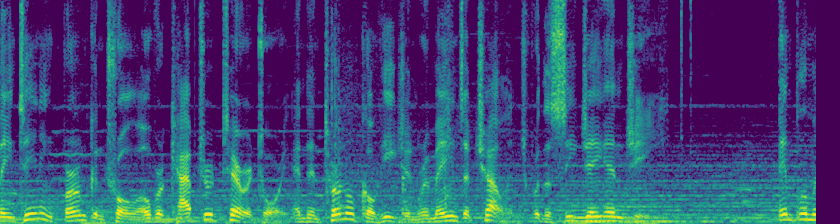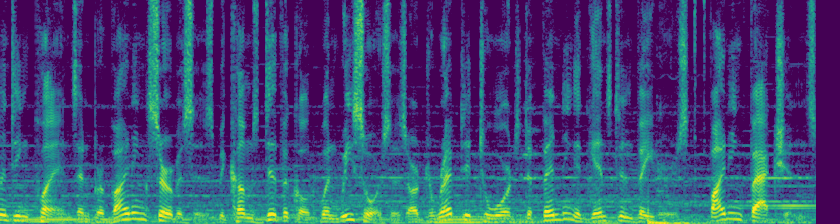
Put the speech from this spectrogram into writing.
Maintaining firm control over captured territory and internal cohesion remains a challenge for the CJNG. Implementing plans and providing services becomes difficult when resources are directed towards defending against invaders, fighting factions,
